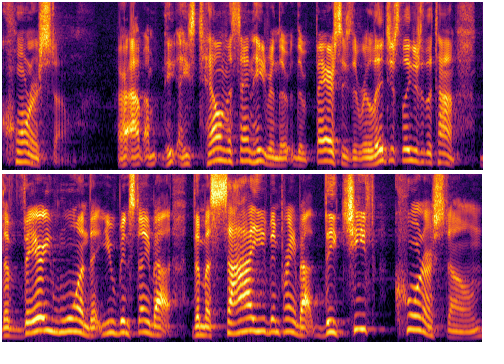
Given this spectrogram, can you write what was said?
cornerstone. I'm, he's telling the Sanhedrin, the, the Pharisees, the religious leaders of the time, the very one that you've been studying about, the Messiah you've been praying about, the chief cornerstone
